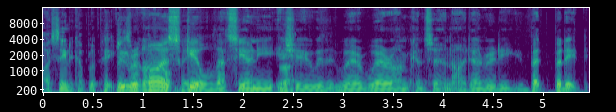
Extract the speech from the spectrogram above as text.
I've seen a couple of pictures. It requires not been- skill. That's the only Right. issue with it, where where I'm concerned. I don't really, but but it.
